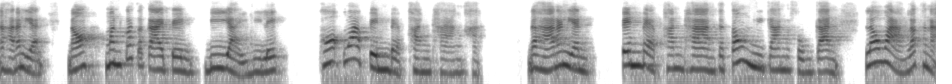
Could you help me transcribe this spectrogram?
นะคะนักเรียนเนาะมันก็จะกลายเป็น B ใหญ่ B เล็ก เพราะว่าเป็นแบบพันทางค่ะนะคะนักเรียนเป็นแบบพันทางจะต้องมีการผสมกัน ระหว่างลักษณะ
